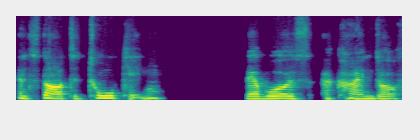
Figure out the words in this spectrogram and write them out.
and started talking, there was a kind of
